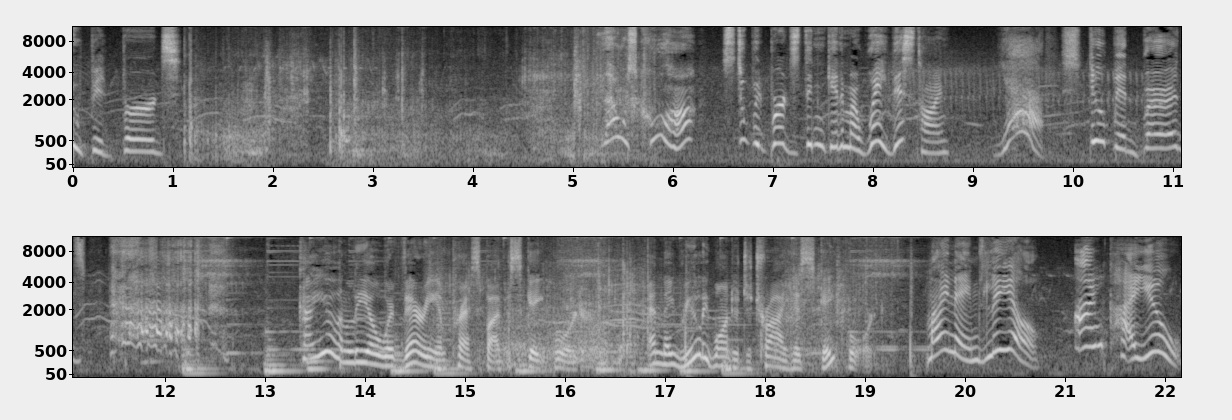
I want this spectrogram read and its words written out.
Stupid birds. That was cool, huh? Stupid birds didn't get in my way this time. Yeah, stupid birds. Caillou and Leo were very impressed by the skateboarder, and they really wanted to try his skateboard. My name's Leo. I'm Caillou.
